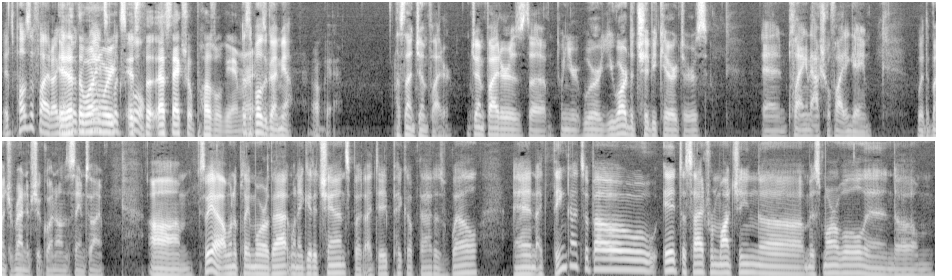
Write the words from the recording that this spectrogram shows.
It's Puzzle Fighter. I Is that the one where it cool. the, that's the actual puzzle game, It's a puzzle game, yeah. Okay. That's not Gem Fighter. Gem Fighter is the when you're where you are the chibi characters and playing an actual fighting game with a bunch of random shit going on at the same time. Um, so yeah, I want to play more of that when I get a chance, but I did pick up that as well. And I think that's about it aside from watching uh, Miss Marvel and um,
